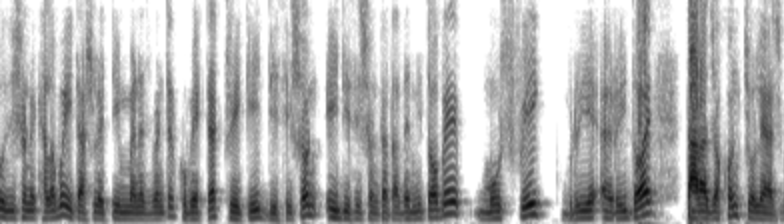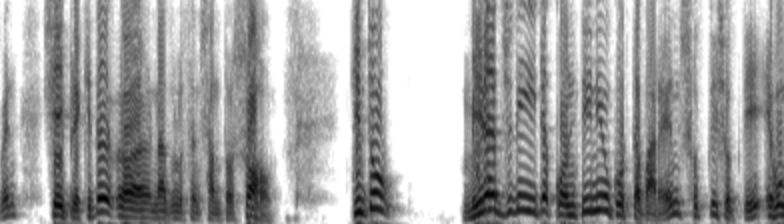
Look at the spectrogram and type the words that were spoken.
পজিশনে খেলাবো, এটা আসলে টিম ম্যানেজমেন্টের খুব একটা ট্রিকি ডিসিশন এই ডিসিশনটা তাদের নিতে হবে। মুশফিক হৃদয়, তারা যখন চলে আসবেন, সেই প্রেক্ষিতে নাজমুল হোসেন শান্ত সহ। কিন্তু মিরাজ যদি এটা কন্টিনিউ করতে পারেন, সত্যি সত্যি, এবং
